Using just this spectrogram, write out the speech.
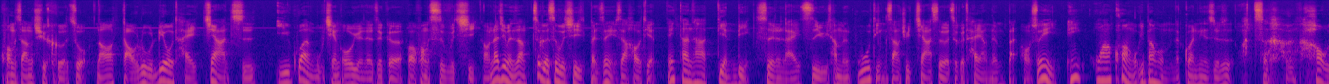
矿商去合作，然后导入六台价值。一万五千欧元的这个挖矿伺服器，好，那基本上这个伺服器本身也是要耗电，诶，但它的电力是来自于他们屋顶上去架设这个太阳能板，哦，所以诶，挖矿一般我们的观念就是哇，这很耗。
